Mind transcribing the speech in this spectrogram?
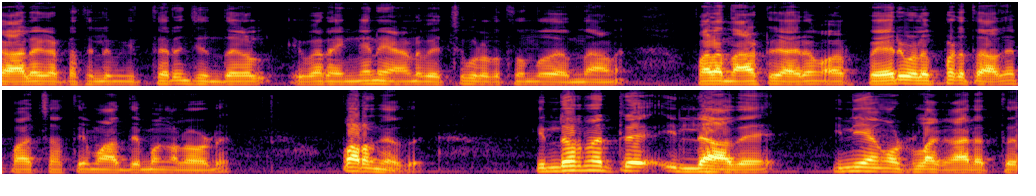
കാലഘട്ടത്തിലും ഇത്തരം ചിന്തകൾ ഇവർ എങ്ങനെയാണ് വെച്ച് പുലർത്തുന്നത് എന്നാണ് പല നാട്ടുകാരും അവർ പേര് വെളിപ്പെടുത്താതെ പാശ്ചാത്യ മാധ്യമങ്ങളോട് പറഞ്ഞത്. ഇന്റർനെറ്റ് ഇല്ലാതെ ഇനി അങ്ങോട്ടുള്ള കാലത്ത്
